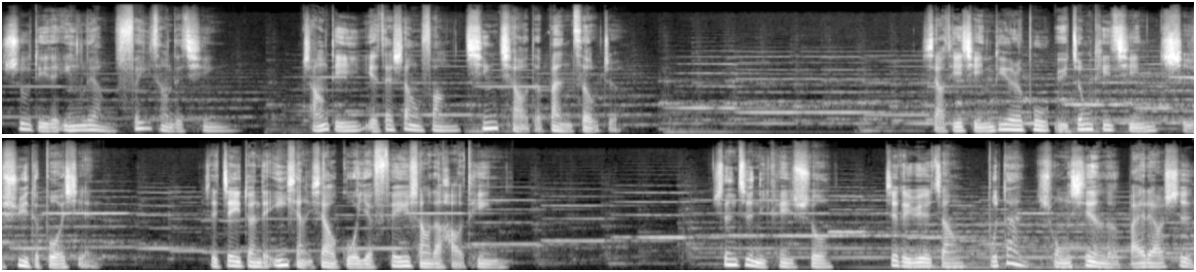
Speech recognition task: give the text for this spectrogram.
竖笛的音量非常的轻，长笛也在上方轻巧的伴奏着。小提琴第二部与中提琴持续的拨弦，所以这一段的音响效果也非常的好听。甚至你可以说，这个乐章不但重现了白辽士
